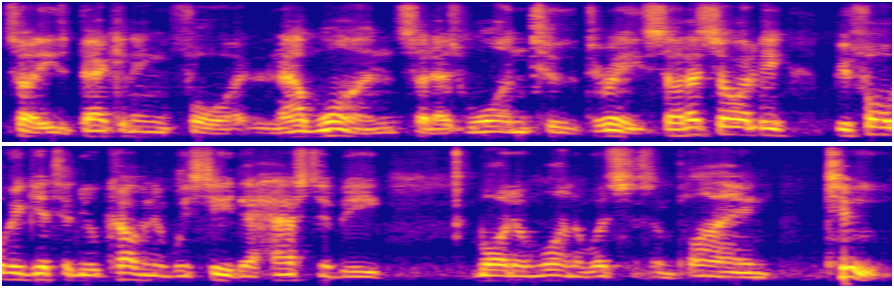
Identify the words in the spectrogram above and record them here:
So he's beckoning for not one, so that's one, two, three. So that's already before we get to new covenant, we see there has to be more than one, which is implying two.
